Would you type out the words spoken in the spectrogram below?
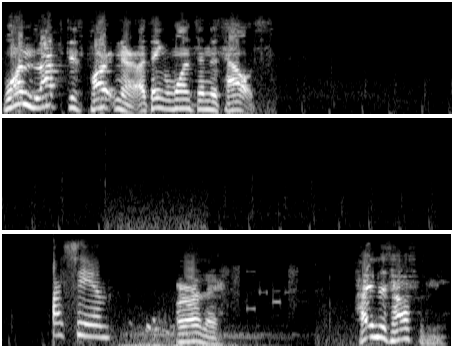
One left his partner. I think one's in this house. I see him. Where are they? Hide in this house with me.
